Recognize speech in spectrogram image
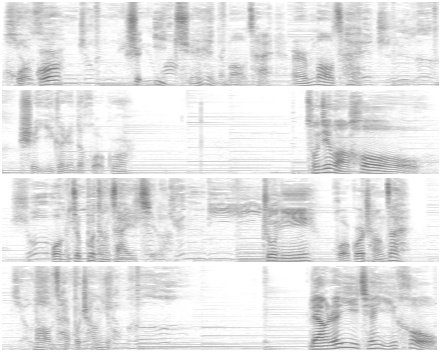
火锅是一群人的冒菜，而冒菜是一个人的火锅。从今往后。我们就不能在一起了。祝你火锅常在，冒菜不常有。两人一前一后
